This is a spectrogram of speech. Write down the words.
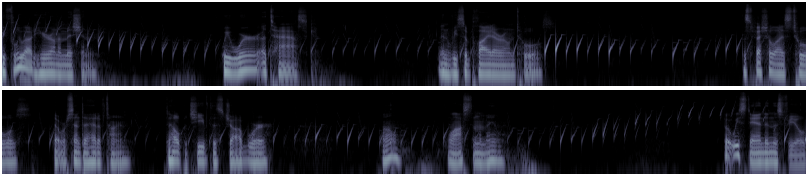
We flew out here on a mission. We were a task, and we supplied our own tools. The specialized tools that were sent ahead of time to help achieve this job were, well, lost in the mail. But we stand in this field,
